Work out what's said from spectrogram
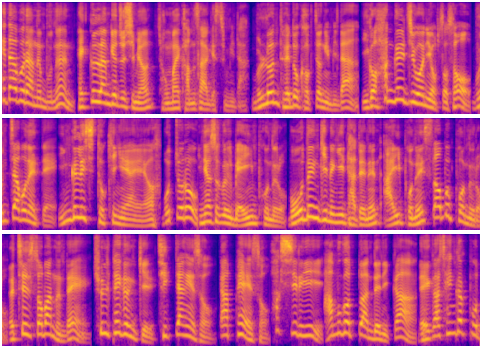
해답을 아는 분은 댓글 남겨주시면 정말 감사하겠습니다. 물론 돼도 걱정입니다. 이거 한글 지원이 없어서 문자 보낼 때 잉글리시 토킹 해야 해요. 모쪼록 이 녀석을 메인폰으로 모든 기능이 다 되는 아이폰을 서브폰으로 며칠 써봤는데 출퇴근길, 직장에서, 카페에서 확실히 아무것도 안 되니까 내가 생각보다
